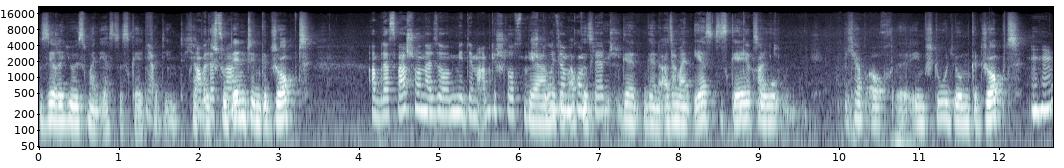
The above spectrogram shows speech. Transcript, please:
seriös mein erstes Geld Ja. verdient. Ich habe als Studentin gejobbt. Aber das war schon also mit dem abgeschlossenen Ja, mit dem Studium Abges komplett. Gen- Genau, also mein erstes Geld so. Gehalt. Ich habe auch äh, im Studium gejobbt, Mhm.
